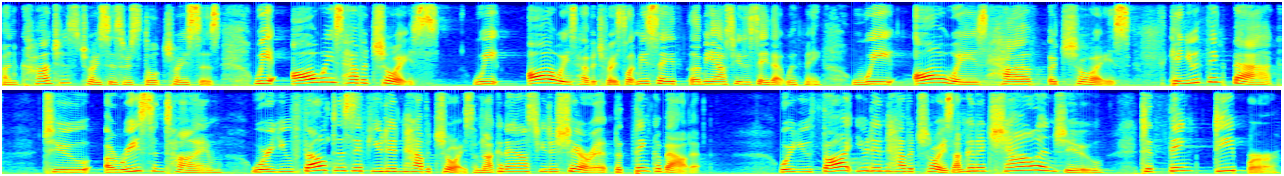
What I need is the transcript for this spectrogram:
Unconscious choices are still choices. We always have a choice. We always have a choice. Let me say let me ask you to say that with me. We always have a choice. Can you think back to a recent time where you felt as if you didn't have a choice. I'm not going to ask you to share it, but think about it. Where you thought you didn't have a choice. I'm going to challenge you to think deeper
